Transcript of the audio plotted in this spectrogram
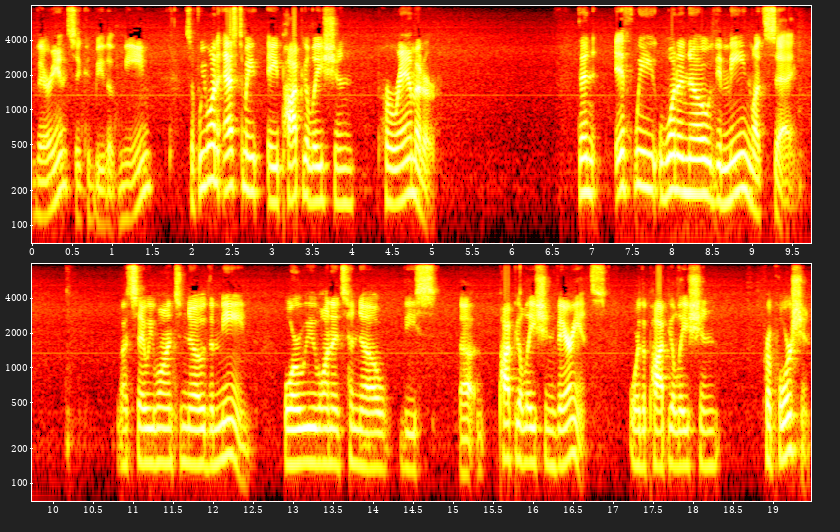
variance, it could be the mean. So if we want to estimate a population parameter, then if we want to know the mean, let's say, let's say we want to know the mean, or we wanted to know the uh, population variance, or the population proportion,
